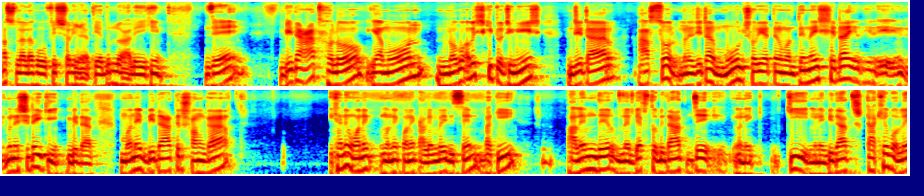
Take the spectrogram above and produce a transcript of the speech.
असल लहु फि शरीयत यदुल्लु अलैहि যে বিদাত হলো এমন নব আবিষ্কৃত জিনিস যেটার আসল মানে যেটার মূল শরীয়তের মধ্যে নেই সেটাই মানে সেটাই কি বিদাত মানে বিদাতের সংজ্ঞা এখানে অনেক মানে অনেক আলেমরাই দিচ্ছেন। বাকি আলেমদের মানে ব্যক্ত বিদাত যে মানে কি মানে বিদাত কাকে বলে?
